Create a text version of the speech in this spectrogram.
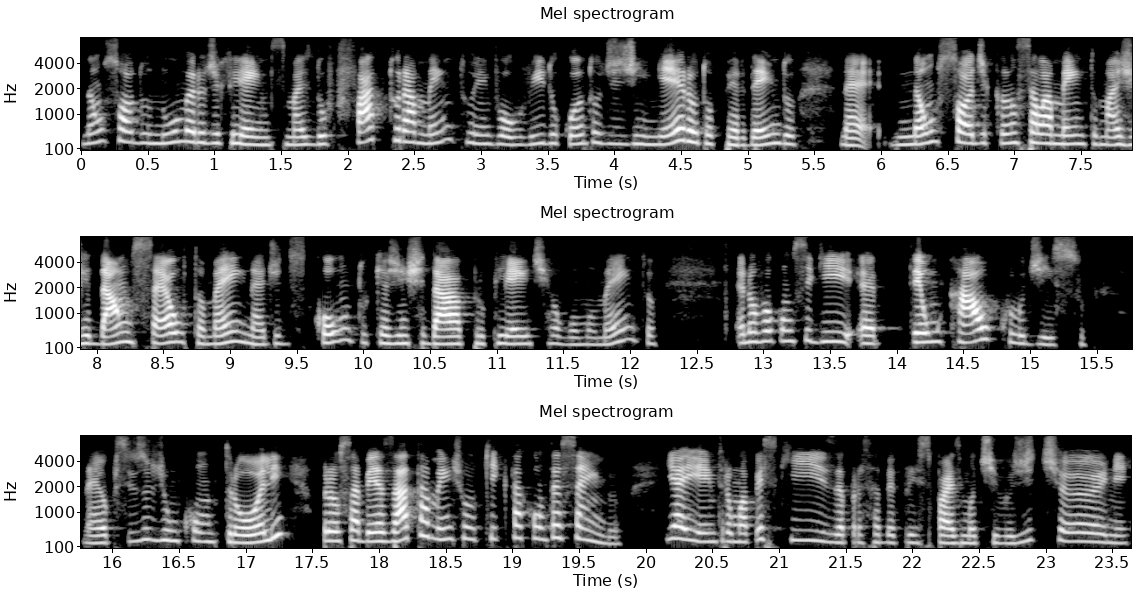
não só do número de clientes, mas do faturamento envolvido, quanto de dinheiro eu estou perdendo, né? Não só de cancelamento, mas de downsell também, né? De desconto que a gente dá para o cliente em algum momento, eu não vou conseguir é, ter um cálculo disso. Né? Eu preciso de um controle para eu saber exatamente o que está acontecendo. E aí entra uma pesquisa para saber principais motivos de churn,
